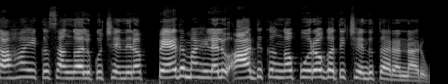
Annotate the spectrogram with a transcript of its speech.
సహాయక సంఘాలకు చెందిన పేద మహిళలు ఆర్థికంగా పురోగతి చెందుతారన్నారు.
